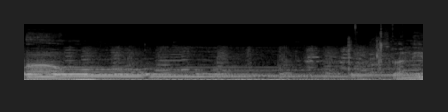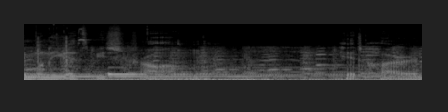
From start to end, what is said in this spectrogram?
Um, so I need one of you guys to be strong, hit hard,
